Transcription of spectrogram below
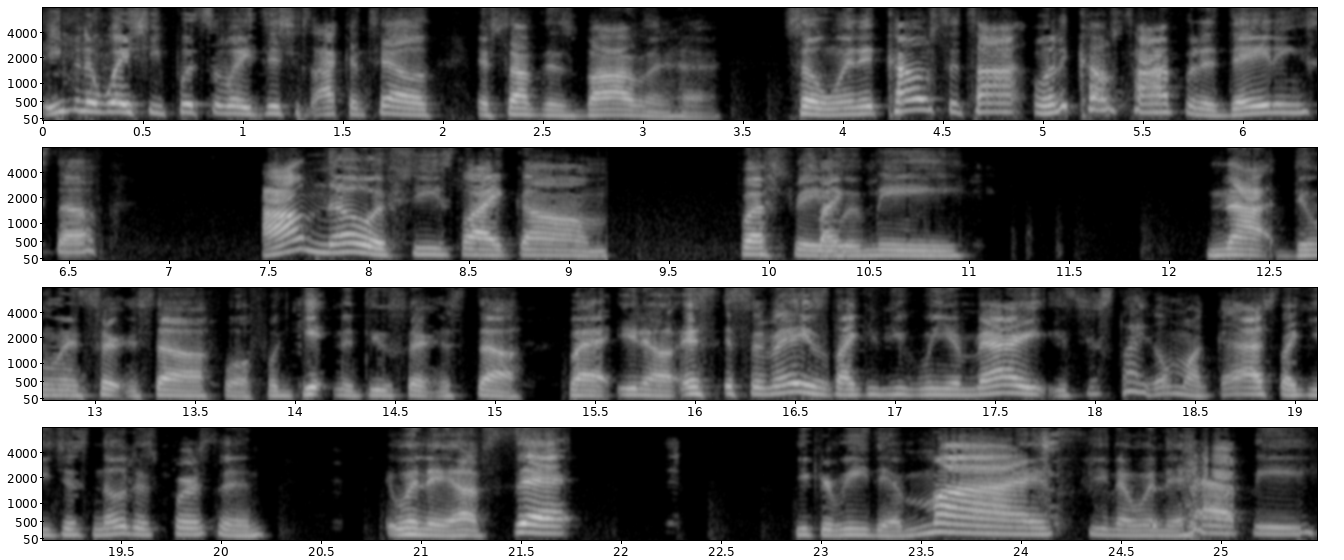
even the way she puts away dishes, I can tell if something's bothering her. So when it comes to time, when it comes time for the dating stuff, I'll know if she's like um frustrated like, with me not doing certain stuff or forgetting to do certain stuff. But you know, it's it's amazing. Like if you when you're married, it's just like, oh my gosh, like you just know this person when they're upset you can read their minds, you know, when they're happy.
